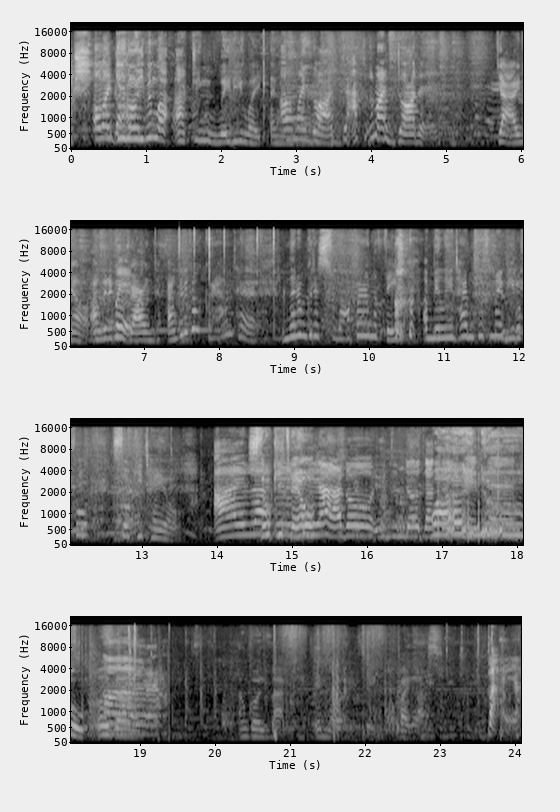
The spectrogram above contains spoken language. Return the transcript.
Gosh. Oh my god. They're not even acting ladylike anymore. Oh my god. That's my daughter. Yeah, I know. I'm gonna go Wait. ground. I'm gonna go ground her, and then I'm gonna swap her in the face a million times with my beautiful silky tail. I love Silky tail. Seattle, even though that's Why no? Oh god. Uh, I'm going back in the thing. Bye guys. Bye.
